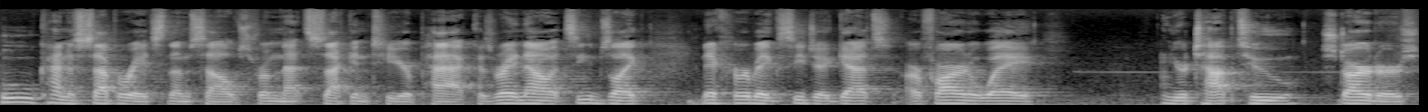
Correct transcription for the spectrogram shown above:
who kind of separates themselves from that second tier pack. Because right now it seems like Nick Herbig, CJ Goetz are far and away your top two starters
